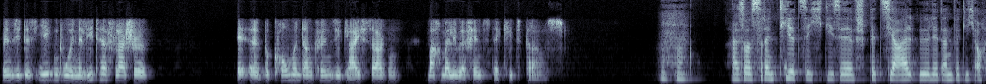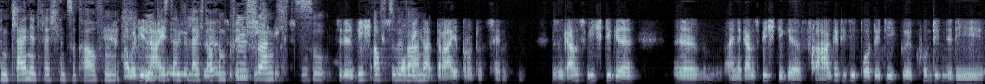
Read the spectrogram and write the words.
Wenn Sie das irgendwo in eine Literflasche äh, äh, bekommen, dann können Sie gleich sagen, mach mal lieber Fensterkit draus. Mhm. Also es rentiert sich, diese Spezialöle dann wirklich auch in kleinen Fläschchen zu kaufen. Aber die Leinöle dann vielleicht auch im zu Kühlschrank zu, zu den wichtigsten Omega-3-Produzenten. Das ist eine ganz wichtige, äh, eine ganz wichtige Frage, die die, die Kundin, die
